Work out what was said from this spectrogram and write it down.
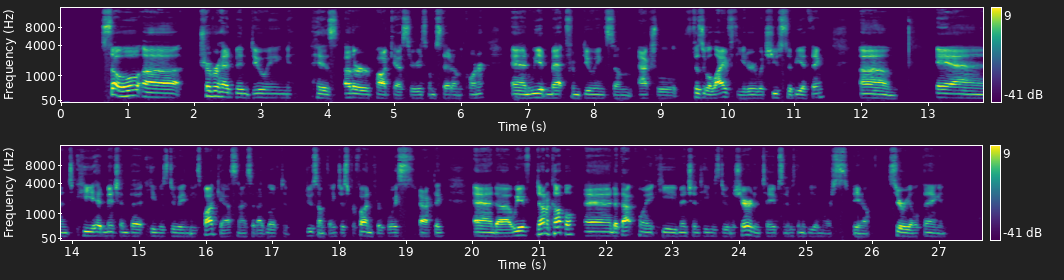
So, uh, Trevor had been doing his other podcast series, Homestead on the Corner, and we had met from doing some actual physical live theater, which used to be a thing. Um, and he had mentioned that he was doing these podcasts, and I said I'd love to do something just for fun for voice acting. And uh, we've done a couple. And at that point, he mentioned he was doing the Sheridan tapes, and it was going to be a more you know serial thing. And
